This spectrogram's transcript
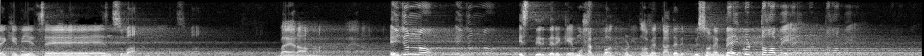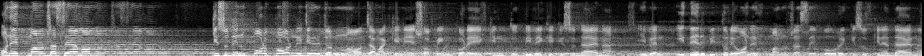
রেখে দিয়েছেন। সুবা ভাইয়ারা এই জন্য এই জন্য স্ত্রীদেরকে মোহাব্বত করতে হবে, তাদের পিছনে ব্যয় করতে হবে। অনেক মানুষ আছে এমন, কিছুদিন পর পর নিজের জন্য জামা কিনে শপিং করে, কিন্তু বিবেকে কিছু দেয় না। ইভেন ঈদের ভিতরে অনেক মানুষ আছে, বউরে কিছু কিনে দেয় না।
